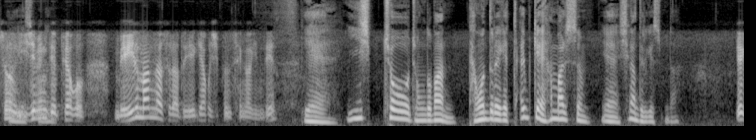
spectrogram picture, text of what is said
저는 알겠습니다. 이재명 대표하고 매일 만나서라도 얘기하고 싶은 생각인데요. 예. 20초 정도만 당원들에게 짧게 한 말씀 예, 시간 드리겠습니다. 예,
